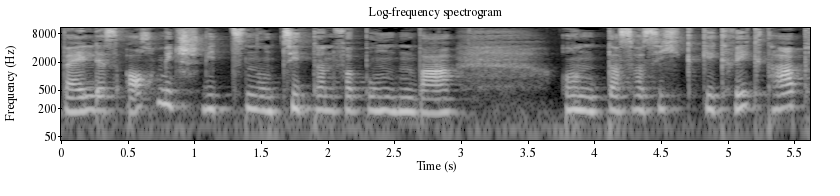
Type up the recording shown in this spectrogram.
weil es auch mit Schwitzen und Zittern verbunden war. Und das, was ich gekriegt habe,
